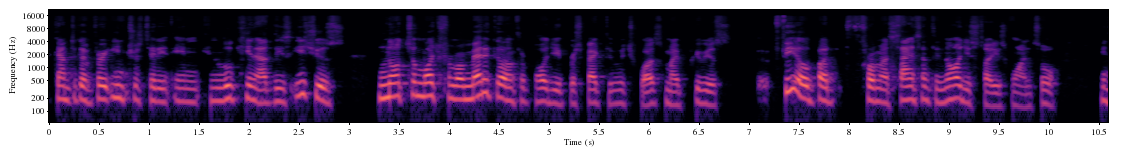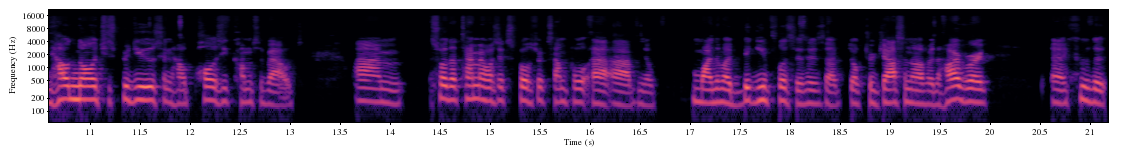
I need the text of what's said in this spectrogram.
began to get very interested in, in, in looking at these issues, not so much from a medical anthropology perspective, which was my previous field, but from a science and technology studies one. So in how knowledge is produced and how policy comes about. Um, so at the time I was exposed, for example, uh, uh, you know, one of my big influences is uh, Dr. Jasanoff at Harvard, uh, who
